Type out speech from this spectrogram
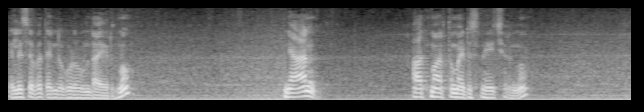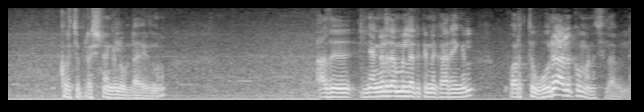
എലിസബത്ത് എന്റെ കൂടെ ഉണ്ടായിരുന്നു. ഞാൻ ആത്മാർത്ഥമായിട്ട് സ്നേഹിച്ചിരുന്നു. കുറച്ച് പ്രശ്നങ്ങളുണ്ടായിരുന്നു. അത് ഞങ്ങൾ തമ്മിൽ എടുക്കുന്ന കാര്യങ്ങൾ പുറത്ത് ഒരാൾക്കും മനസ്സിലാവില്ല.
